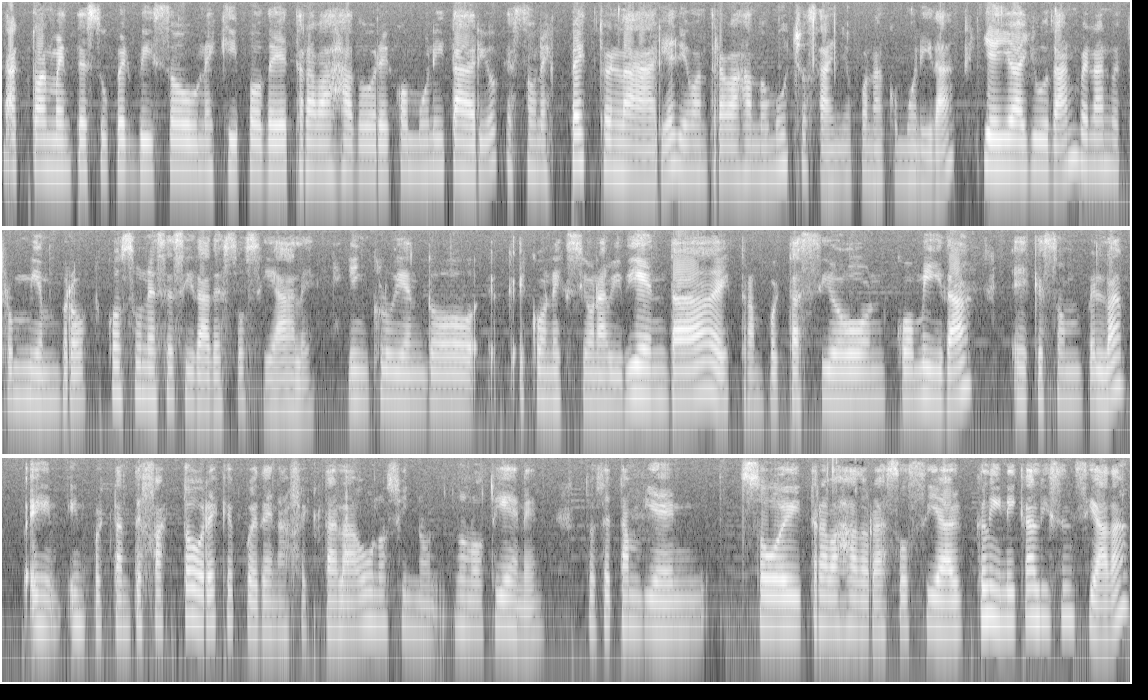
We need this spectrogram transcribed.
Actualmente superviso un equipo de trabajadores comunitarios que son expertos en la área, llevan trabajando muchos años con la comunidad y ellos ayudan a nuestros miembros con sus necesidades sociales, incluyendo eh, conexión a vivienda, eh, transportación, comida, que son ¿verdad? importantes factores que pueden afectar a uno si no, no lo tienen. Entonces también soy trabajadora social clínica licenciada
